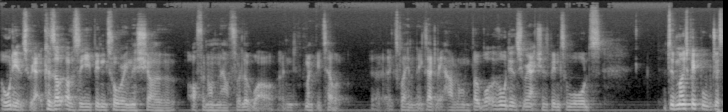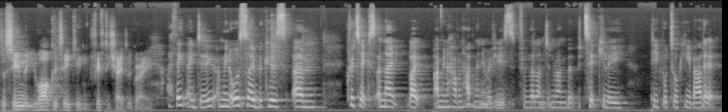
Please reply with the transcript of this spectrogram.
audience react because obviously you've been touring this show off and on now for a little while, and maybe tell uh, explain exactly how long. But what have audience reactions been towards? Do most people just assume that you are critiquing Fifty Shades of Grey? I think they do. I mean, also because um, critics, and I, like, I mean, I haven't had many reviews from the London run, but particularly people talking about it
